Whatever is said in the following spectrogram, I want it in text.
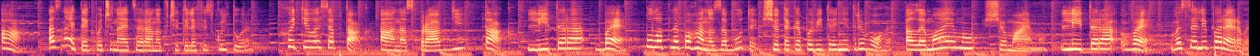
А. А знаєте, як починається ранок вчителя фізкультури? Хотілося б так, а насправді так. Літера Б. Було б непогано забути, що таке повітряні тривоги, але маємо, що маємо. Літера В. Веселі перерви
